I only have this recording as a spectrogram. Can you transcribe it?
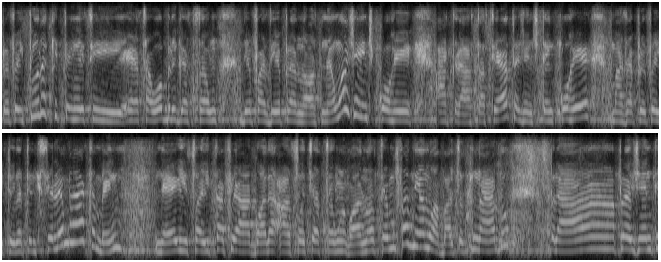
Prefeitura que tem esse, essa obrigação de fazer para nós. Não a gente correr atrás, tá certo? A gente tem que correr, mas a prefeitura tem que se lembrar também. Né? Isso aí tá agora a associação agora nós estamos fazendo um abaixo assinado para a gente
